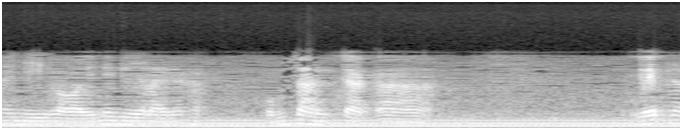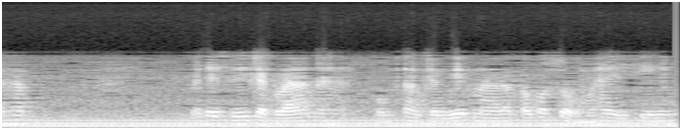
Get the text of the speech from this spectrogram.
ไม่มีรอยไม่มีอะไรนะครับ ผมสั่งจากอ่าเว็บนะครับ ไม่ได้ซื้อจากร้านนะฮะผมสั่งจากเว็บมาแล้วเขาก็ส่งมาให้อีกทีนึง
